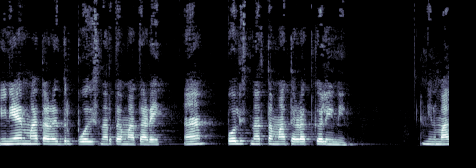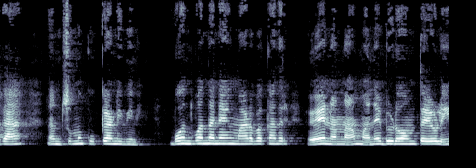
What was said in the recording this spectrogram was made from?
ನೀನು ಏನು ಮಾತಾಡಿದ್ರು ಪೊಲೀಸ್ನರ್ತ ಮಾತಾಡಿ ಹಾಂ ಪೊಲೀಸ್ನರ್ತ ಮಾತಾಡೋದು ಕಲಿ ನೀನು. ನಿನ್ನ ಮಗ, ನಾನು ಸುಮ್ಮನೆ ಕುಕ್ಕೊಂಡಿದ್ದೀನಿ ಬಂದು ಬಂದಾನೆ ಹೆಂಗೆ ಮಾಡ್ಬೇಕಂದ್ರೆ, ಏ ನನ್ನ ಮನೆ ಬಿಡು ಅಂತ ಹೇಳಿ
